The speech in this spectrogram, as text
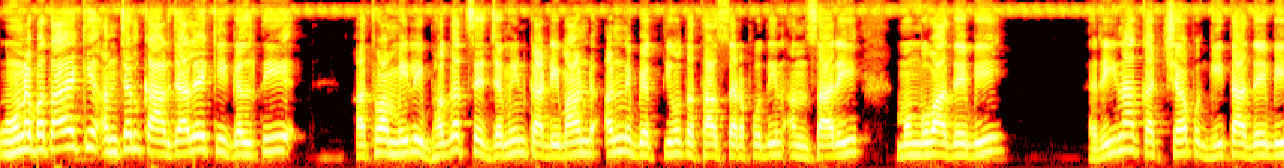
उन्होंने बताया कि अंचल कार्यालय की गलती अथवा मिली भगत से ज़मीन का डिमांड अन्य व्यक्तियों तथा सरफुद्दीन अंसारी, मंगवा देवी, रीना कच्छप गीता देवी,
